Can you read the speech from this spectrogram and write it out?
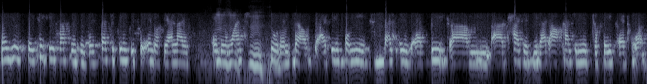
when you, they take these substances, they start to think it's the end of their life. And they want to kill themselves. I think for me, that is a big um, uh, tragedy that our country needs to face at once.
